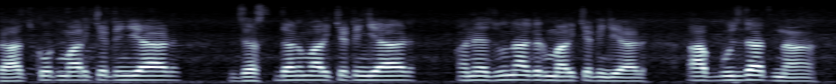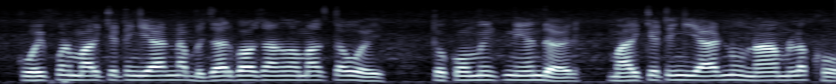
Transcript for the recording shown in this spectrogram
Rajkot marketing yard, Jasdan marketing yard અને જૂનાગઢ માર્કેટિંગ યાર્ડ. આપ ગુજરાતના કોઈપણ માર્કેટિંગ યાર્ડના બજાર ભાવ જાણવા માગતા હોય તો કોમેન્ટની અંદર માર્કેટિંગ યાર્ડનું નામ લખો.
